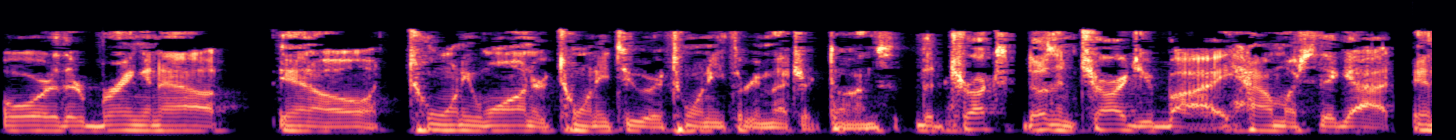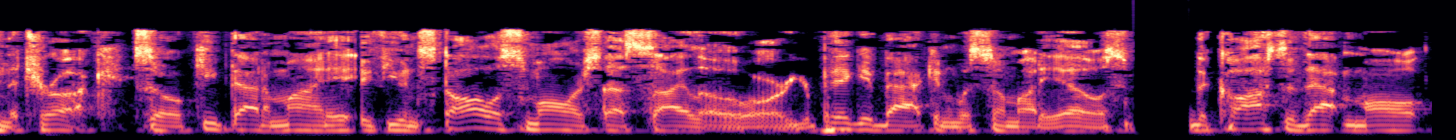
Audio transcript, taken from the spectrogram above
or they're bringing out you know, 21 or 22 or 23 metric tons. The truck doesn't charge you by how much they got in the truck. So keep that in mind. If you install a smaller silo or you're piggybacking with somebody else, the cost of that malt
